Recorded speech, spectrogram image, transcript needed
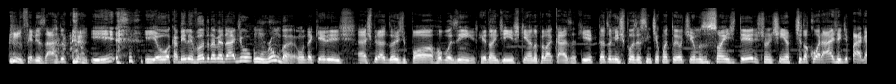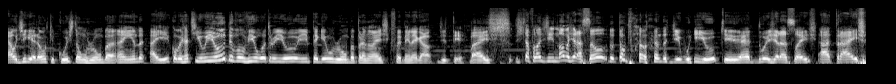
Felizardo e, e eu acabei levando, na verdade, um, um Roomba, um daqueles aspiradores de pó robozinhos redondinhos que andam pela casa, que tanto minha esposa Cintia quanto eu tínhamos o sonho de ter, a gente não tinha tido a coragem de pagar o dinheirão que custa um Roomba ainda. Aí, como eu já tinha o Wii U, devolvi o outro Wii U e peguei um Roomba pra nós, que foi bem legal de ter. Mas a gente tá falando de nova geração, não tô falando de Wii U, que é duas gerações atrás.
